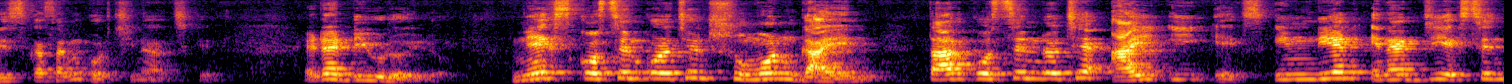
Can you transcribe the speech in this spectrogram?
ডিসকাস আমি করছি না আজকে। এটা ডিউ রইল। নেক্সট কোশ্চেন করেছেন সুমন গায়েন। তার কোশ্চেন রয়েছে IEX Indian Energy Exchange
